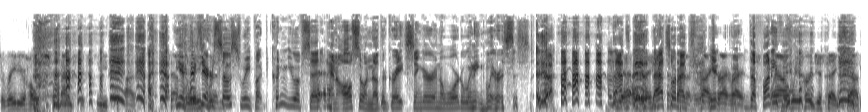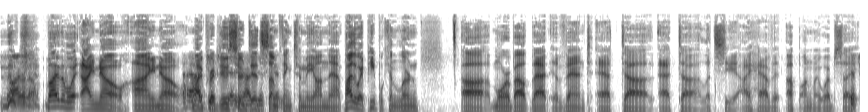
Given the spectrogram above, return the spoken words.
the radio host for 960. Uh, you, you're so sweet, but couldn't you have said, and also another great singer and award-winning lyricist? that's, yeah, that's what I'm. right, you, right, right. The funny well, thing, we heard you sing, Seth. So I don't know. By the way, I know, I know. My producer did something kidding. to me on that. By the way, people can learn uh, more about that event at uh, at uh, let's see, I have it up on my website. It's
